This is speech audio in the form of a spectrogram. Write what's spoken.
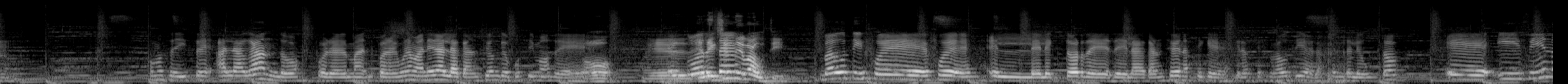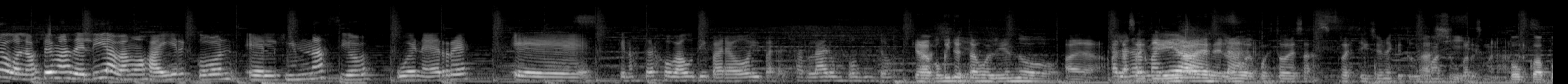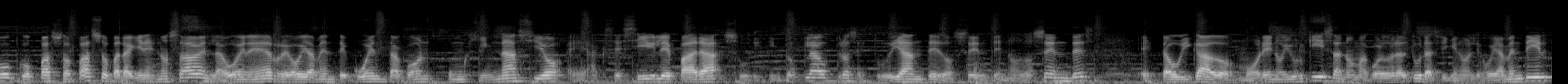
¿cómo se dice? Halagando, por, el por alguna manera, la canción que pusimos de... Oh, El eh, elección de Bauti. Bauti fue, fue el elector de, de la canción, así que gracias Bauti, a la gente le gustó. Eh, y siguiendo con los temas del día, vamos a ir con el gimnasio UNR eh, que nos trajo Bauti para hoy, para charlar un poquito. Que a poquito está volviendo a, a A la las normalidad, actividades de nuevo claro. después de todas esas restricciones que tuvimos hace Así un par de semanas. atrás. Poco a poco, paso a paso, para quienes no saben, la UNR obviamente cuenta con un gimnasio eh, accesible para sus distintos claustros, estudiantes, docentes, no docentes. Está ubicado Moreno y Urquiza, no me acuerdo la altura, así que no les voy a mentir.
